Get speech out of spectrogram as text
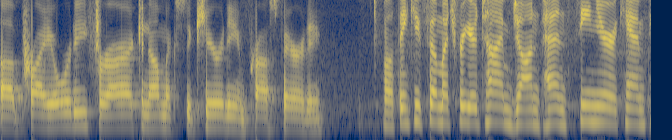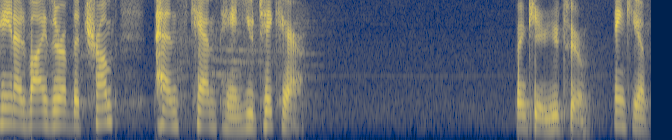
uh, priority for our economic security and prosperity. Well, thank you so much for your time, John Pence, Senior Campaign Advisor of the Trump Pence campaign. You take care. Thank you. You too. Thank you.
